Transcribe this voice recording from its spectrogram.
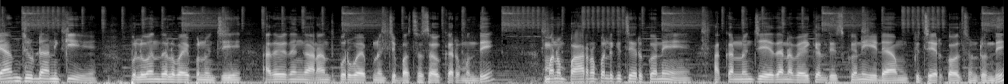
డ్యామ్ చూడడానికి పులివెందుల వైపు నుంచి అదేవిధంగా అనంతపూర్ వైపు నుంచి బస్సు సౌకర్యం ఉంది. మనం పార్నపల్లికి చేరుకొని అక్కడి నుంచి ఏదైనా వెహికల్ తీసుకొని ఈ డ్యామ్కి చేరుకోవాల్సి ఉంటుంది.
